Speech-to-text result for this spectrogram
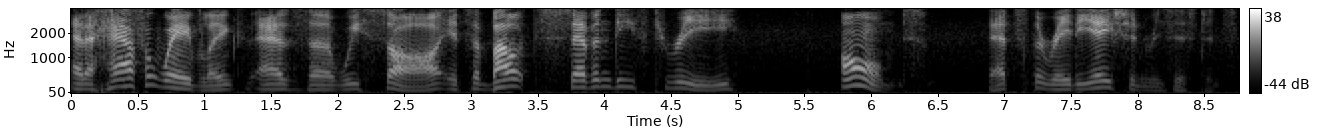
At a half a wavelength, as uh, we saw, it's about 73 ohms. That's the radiation resistance.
